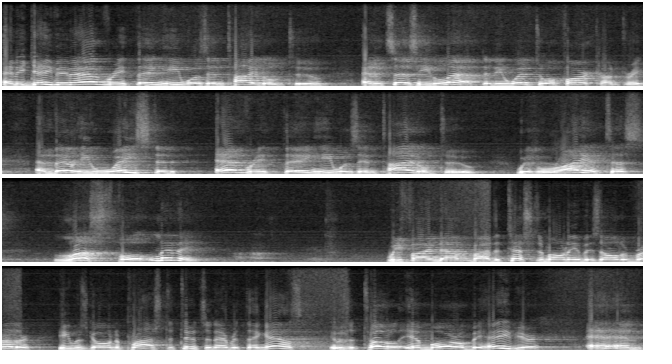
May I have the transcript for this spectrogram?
And he gave him everything he was entitled to. And it says he left and he went to a far country, and there he wasted everything he was entitled to with riotous, lustful living. We find out by the testimony of his older brother, he was going to prostitutes and everything else. It was a total immoral behavior, and,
